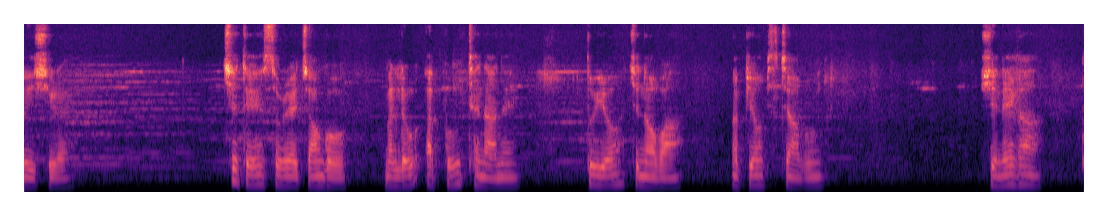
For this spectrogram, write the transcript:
လေးရှိတယ်ချစ်တယ်ဆိုတဲ့အကြောင်းကို မလိုအပ်ဘူးထင်တာနဲ့သူရောကျွန်တော်ပါ မပြောဖြစ်ကြဘူးရှင်ထဲကတ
